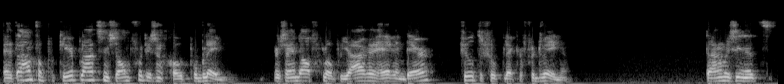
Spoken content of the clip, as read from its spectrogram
Het aantal parkeerplaatsen in Zandvoort is een groot probleem. Er zijn de afgelopen jaren her en der veel te veel plekken verdwenen. Daarom is in, het,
